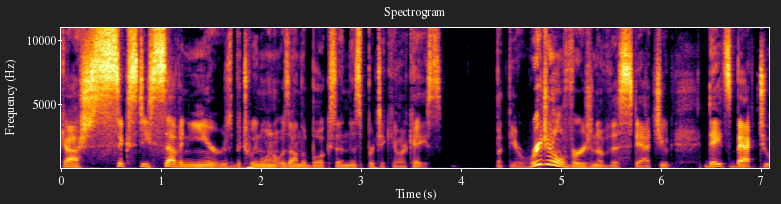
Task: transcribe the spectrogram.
gosh, 67 years between when it was on the books and this particular case. But the original version of this statute dates back to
